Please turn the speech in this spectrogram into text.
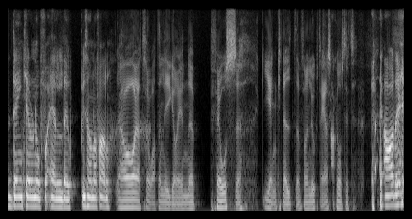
Den kan du nog få elda upp i sådana fall. Ja, jag tror att den ligger i en eh, påse igenknuten för den luktar ganska konstigt. Ja, det,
